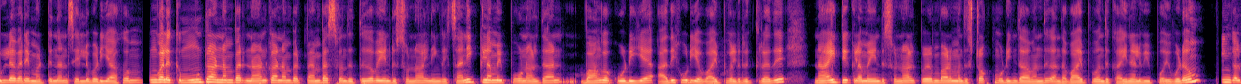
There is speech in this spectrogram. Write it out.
உள்ளவரை மட்டும்தான் செல்லுபடியாகும். உங்களுக்கு மூன்றாம் நம்பர் நான்காம் நம்பர் பெம்பர்ஸ் வந்து தேவை என்று சொன்னால் நீங்கள் சனிக்கிழமை போனால்தான் வாங்கக்கூடிய அதிகூடிய வாய்ப்புகள் இருக்கிறது. ஞாயிற்றுக்கிழமை என்று சொன்னால் பெரும்பாலும் வந்து ஸ்டாக் முடிந்தால் வந்து அந்த வாய்ப்பு வந்து கை நழுவி போய்விடும். நீங்கள்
